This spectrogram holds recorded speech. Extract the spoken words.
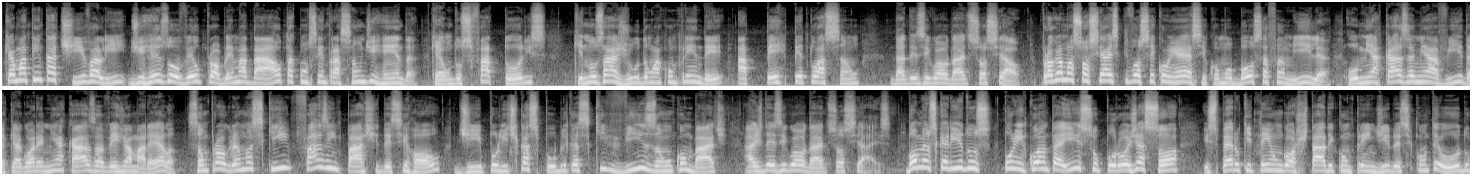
que é uma tentativa ali de resolver o problema da alta concentração de renda, que é um dos fatores que nos ajudam a compreender a perpetuação da desigualdade social. Programas sociais que você conhece, como Bolsa Família, ou Minha Casa Minha Vida, que agora é Minha Casa Verde e Amarela, são programas que fazem parte desse rol de políticas públicas que visam o combate às desigualdades sociais. Bom, meus queridos, por enquanto é isso, por hoje é só. Espero que tenham gostado e compreendido esse conteúdo,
